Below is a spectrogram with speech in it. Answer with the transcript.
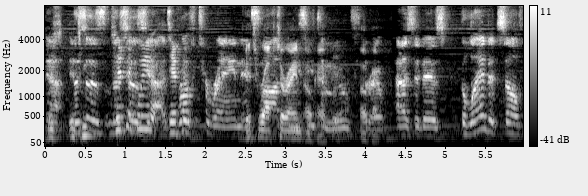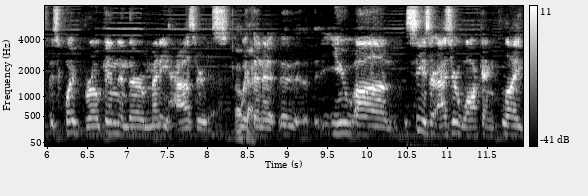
yeah. It's- this is this is Typically, yeah. It's rough it- terrain. It's, It's rough not terrain? Easy Okay. to move Okay. through as it is. The land itself is quite broken, and there are many hazards Okay. within it. Uh, You, um, Caesar, as you're walking, like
